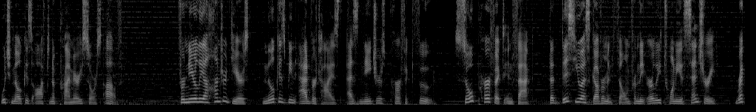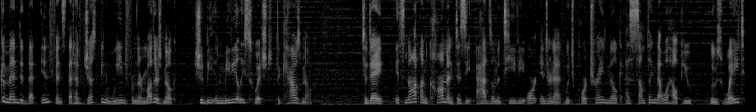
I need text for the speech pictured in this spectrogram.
which milk is often a primary source of. For nearly 100 years, milk has been advertised as nature's perfect food. So perfect, in fact, that this US government film from the early 20th century recommended that infants that have just been weaned from their mother's milk should be immediately switched to cow's milk. Today, it's not uncommon to see ads on the TV or internet which portray milk as something that will help you lose weight,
